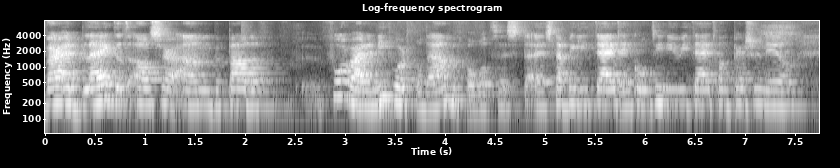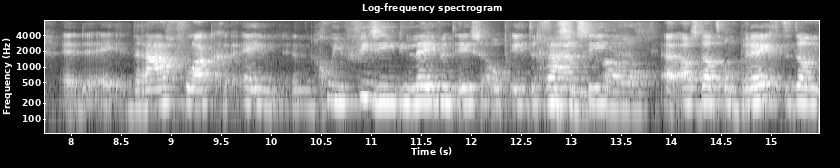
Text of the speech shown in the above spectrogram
Waaruit blijkt dat als er aan bepaalde voorwaarden niet wordt voldaan, bijvoorbeeld sta- stabiliteit en continuïteit van personeel, eh, de- eh, draagvlak, een, een goede visie die levend is op integratie. Oh, Eh, als dat ontbreekt, dan,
